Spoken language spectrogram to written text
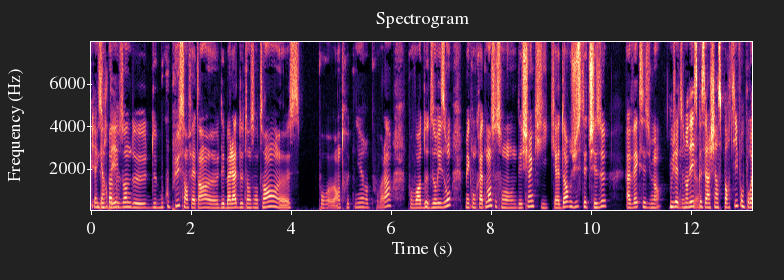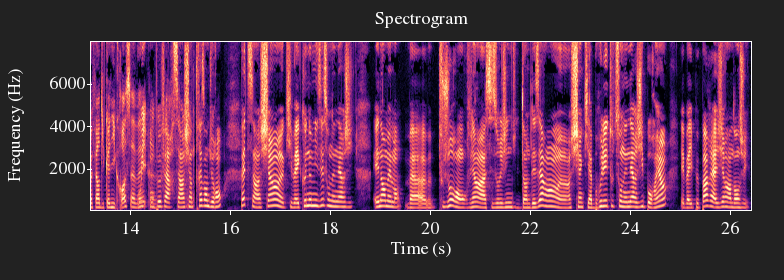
ils n'ont pas besoin de, de, beaucoup plus en fait. Hein. des balades de temps en temps pour euh, entretenir, pour voilà, pour voir d'autres horizons. Mais concrètement, ce sont des chiens qui, qui adorent juste être chez eux. Avec ses humains. Oui, j'allais te demander, Donc, est-ce que c'est un chien sportif? On pourrait faire du canicross avec Oui, on euh, peut faire. C'est un chien très endurant. En fait, c'est un chien euh, qui va économiser son énergie énormément. Bah, toujours, on revient à ses origines dans le désert. hein. Un chien qui a brûlé toute son énergie pour rien, et ben il peut pas réagir à un danger,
